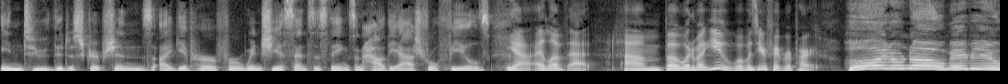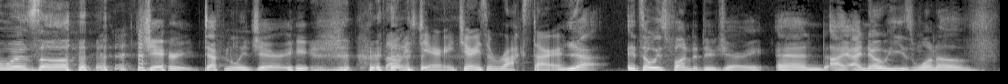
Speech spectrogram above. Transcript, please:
into the descriptions I give her for when she senses things and how the astral feels. Yeah, I love that. Um, but what about you? What was your favorite part? Oh, I don't know. Maybe it was uh, Jerry. Definitely Jerry. it's always Jerry. Jerry's a rock star. Yeah. It's always fun to do Jerry. And I, I know he's one of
